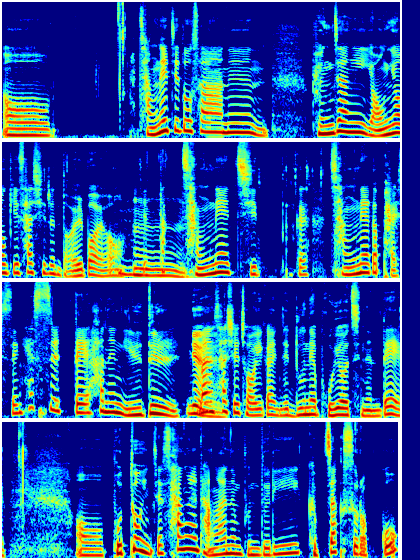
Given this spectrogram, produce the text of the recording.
어, 장례 지도사는 굉장히 영역이 사실은 넓어요. 음. 이제 딱 장례 지 그러니까 장례가 발생했을 때 하는 일들만 네. 사실 저희가 이제 눈에 보여지는데 어, 보통 이제 상을 당하는 분들이 급작스럽고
